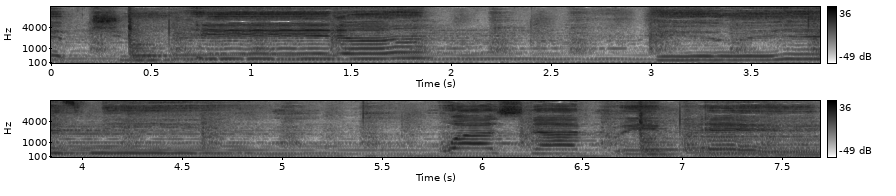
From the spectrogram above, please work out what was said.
kept you hidden here with me. Was not prepared?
